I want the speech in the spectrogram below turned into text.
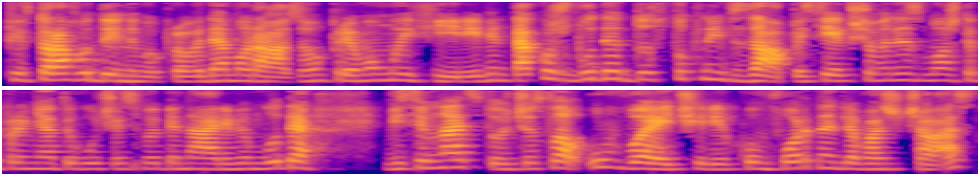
півтора години ми проведемо разом в прямому ефірі. Він також буде доступний в записі, якщо ви не зможете прийняти участь в вебінарі. Він буде 18 числа увечері, комфортний для вас час.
